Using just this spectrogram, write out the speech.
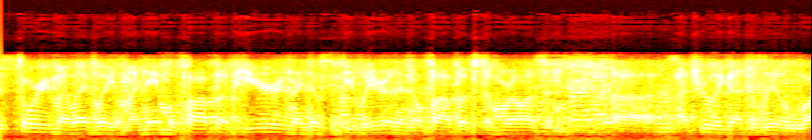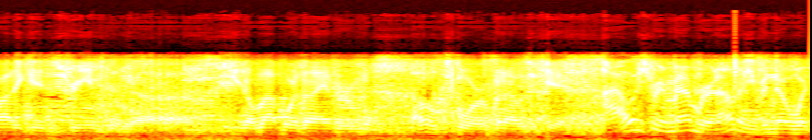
the story of my life. Like my name will pop up here, and I know some people here, and then it'll pop up somewhere else. And uh, I truly got to live a lot of kids' dreams, and uh, you know, a lot more than I ever hoped for when I was a kid. I always remember, and I don't even know what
